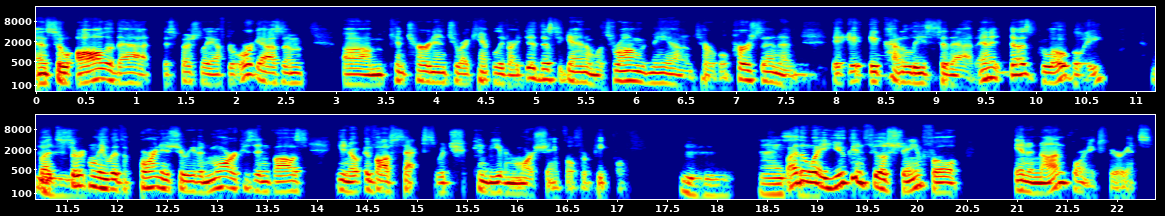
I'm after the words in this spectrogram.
And so all of that, especially after orgasm, um, can turn into I can't believe I did this again, and what's wrong with me? And I'm a terrible person, and it, it, it kind of leads to that, and it does globally, but mm-hmm. certainly with the porn issue even more because it involves you know involves sex, which can be even more shameful for people. Mm-hmm. By the way, you can feel shameful in a non-porn experience.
